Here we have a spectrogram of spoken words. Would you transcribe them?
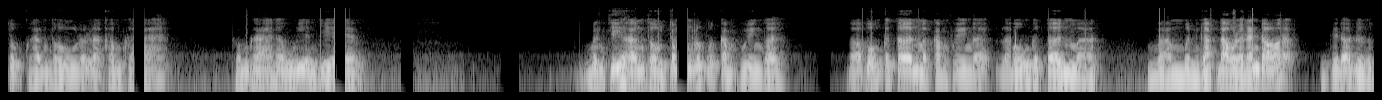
tục hận thù đó là không khá không khá đâu quý anh chị em. Mình chỉ hận thù trong lúc nó cầm quyền thôi. Đó bốn cái tên mà cầm quyền đó là bốn cái tên mà mà mình gặp đâu là đánh đó đó, thì cái đó được.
